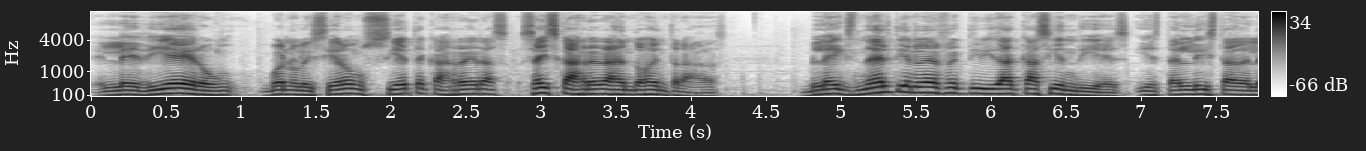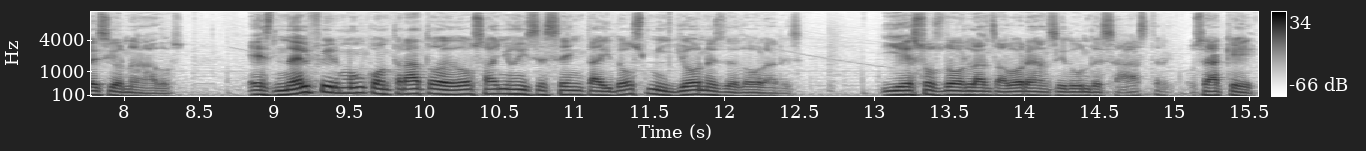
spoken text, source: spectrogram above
le dieron, bueno, le hicieron siete carreras, seis carreras en dos entradas. Blake Snell tiene la efectividad casi en 10 y está en lista de lesionados. Snell firmó un contrato de dos años y 62 millones de dólares. Y esos dos lanzadores han sido un desastre. O sea que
